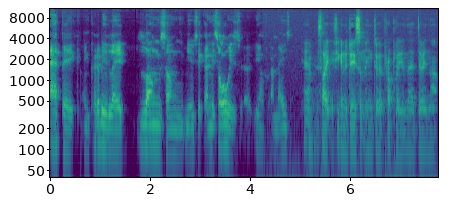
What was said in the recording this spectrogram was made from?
epic, incredibly laid, long song music, and it's always uh, you know amazing. Yeah, it's like if you're going to do something, do it properly, and they're doing that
